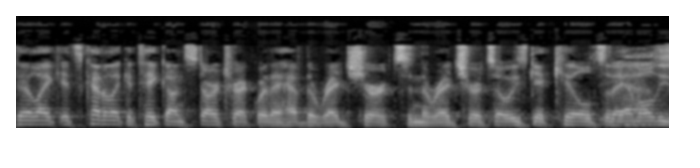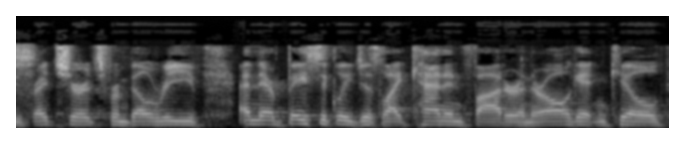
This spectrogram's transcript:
They're like it's kind of like a take on Star Trek where they have the red shirts and the red shirts always get killed. So they have all these red shirts from Belle Reve and they're basically just like cannon fodder and they're all getting killed.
